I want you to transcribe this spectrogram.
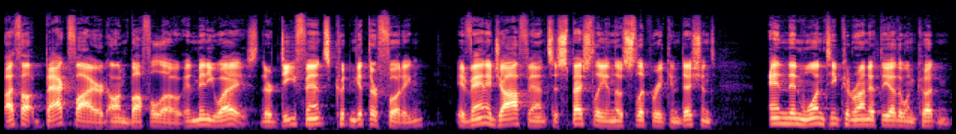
I thought, backfired on Buffalo in many ways. Their defense couldn't get their footing, advantage offense, especially in those slippery conditions. And then one team could run it, the other one couldn't.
